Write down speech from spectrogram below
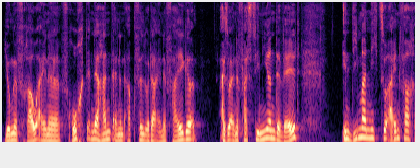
junge Frau eine Frucht in der Hand, einen Apfel oder eine Feige, also eine faszinierende Welt, in die man nicht so einfach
